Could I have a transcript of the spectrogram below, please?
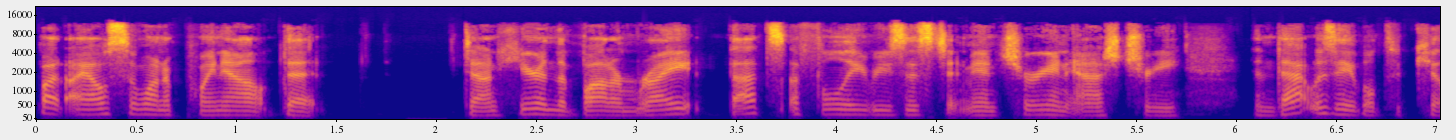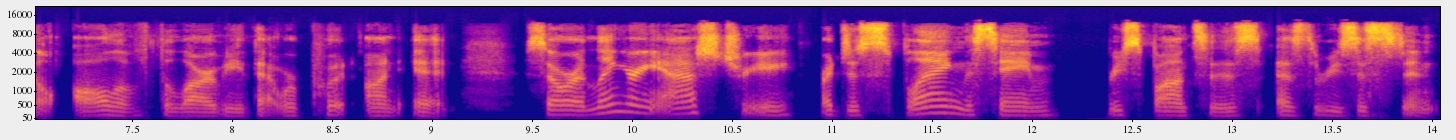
But I also want to point out that down here in the bottom right, that's a fully resistant Manchurian ash tree, and that was able to kill all of the larvae that were put on it. So our lingering ash tree are displaying the same responses as the resistant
